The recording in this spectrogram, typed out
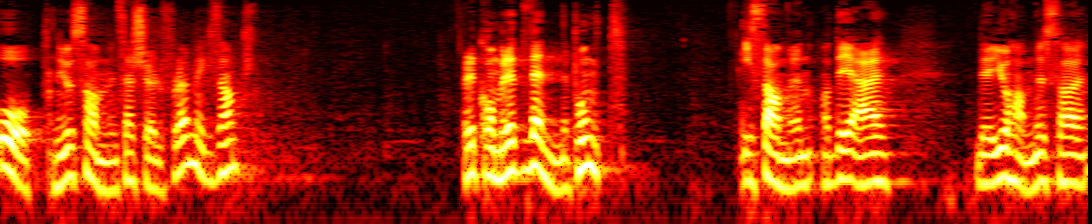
åpner jo salmen seg sjøl for dem. ikke sant? For Det kommer et vendepunkt i salmen, og det er det Johannes har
